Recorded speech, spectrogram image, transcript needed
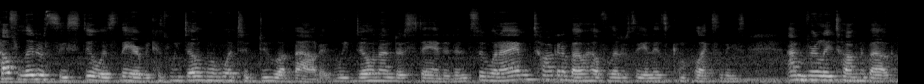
health literacy still is there because we don't know what to do about it. We don't understand it. And so when I am talking about health literacy and its complexities, I'm really talking about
